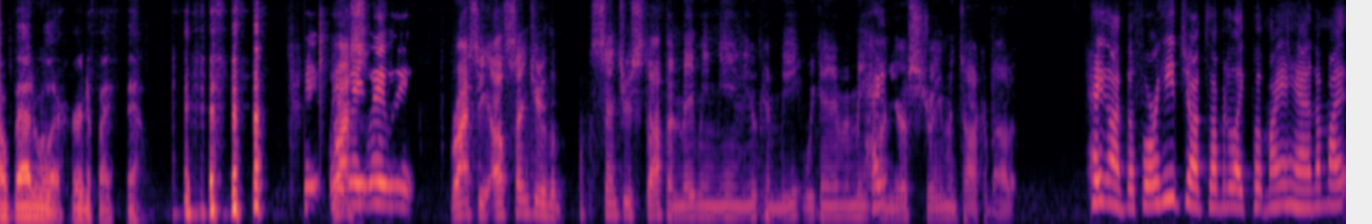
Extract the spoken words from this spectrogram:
How bad will it hurt if I fail? Wait, Russ. wait, wait, wait, wait. Rozzy, I'll send you the send you stuff and maybe me and you can meet. We can even meet Hey. on your stream and talk about it. Hang on, before he jumps, I'm gonna like put my hand on my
